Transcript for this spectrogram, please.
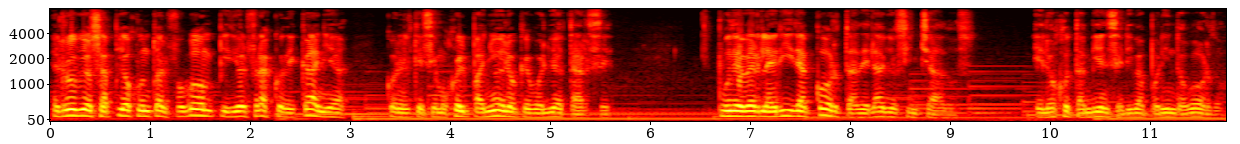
El rubio sapió junto al fogón, pidió el frasco de caña con el que se mojó el pañuelo que volvió a atarse. Pude ver la herida corta de labios hinchados. El ojo también se le iba poniendo gordo.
